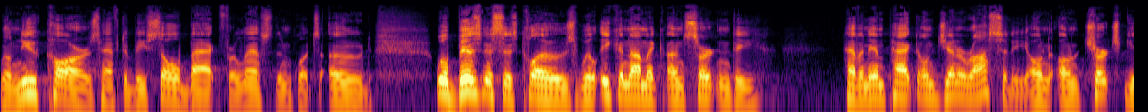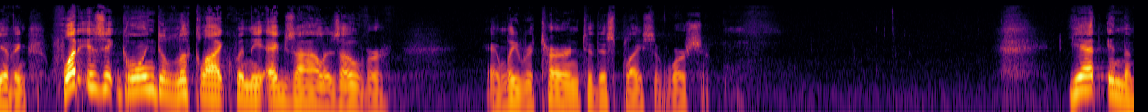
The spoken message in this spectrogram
Will new cars have to be sold back for less than what's owed? Will businesses close? Will economic uncertainty have an impact on generosity, on, on church giving? What is it going to look like when the exile is over and we return to this place of worship? Yet, in the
